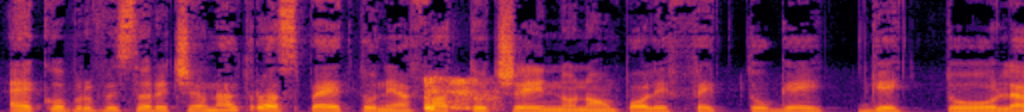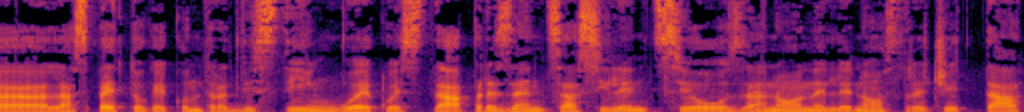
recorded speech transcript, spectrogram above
Ecco, professore, c'è un altro aspetto, ne ha fatto cenno, no? un po' l'effetto ghetto, la, l'aspetto che contraddistingue questa presenza silenziosa no? nelle nostre città,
